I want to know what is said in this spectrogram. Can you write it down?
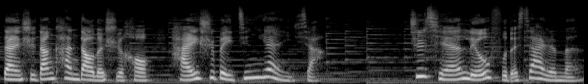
但是当看到的时候，还是被惊艳一下。之前刘府的下人们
